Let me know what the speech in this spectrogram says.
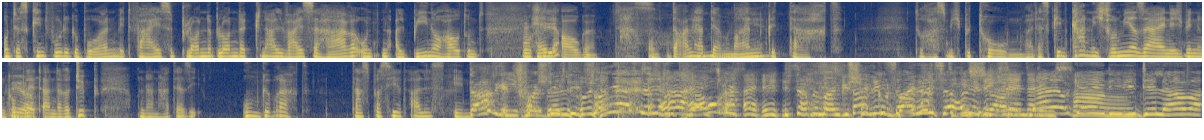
und das Kind wurde geboren mit weiße, blonde, blonde, knallweiße Haare und ein Albino-Haut und Okay. helle Augen. und dann hat der Mann gedacht, du hast mich betrogen, weil das Kind kann nicht von mir sein, ich bin ein komplett Ja. anderer Typ. Und dann hat er sie umgebracht. Das passiert alles in Da, jetzt verstehe ich de den. Song erst, der ist Ja, traurig. weiß. Ich dachte immer an Geschenk Sorry, und sorry, Weihnachten. sorry. Die Geschichte hinter ja, dem okay, Song. die Idylle, aber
